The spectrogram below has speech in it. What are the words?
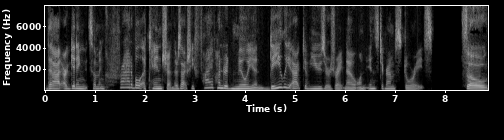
that are getting some incredible attention. There's actually 500 million daily active users right now on Instagram stories. So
